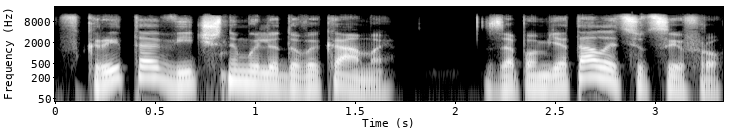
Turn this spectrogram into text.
вкрита вічними льодовиками. Запам'ятали цю цифру?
